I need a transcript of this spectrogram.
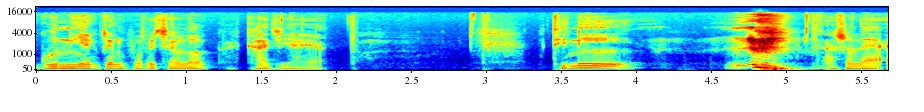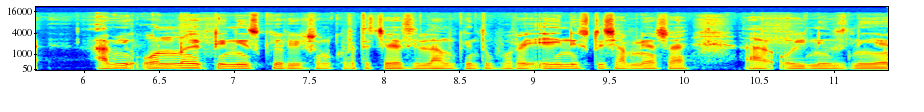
গুণী একজন পরিচালক কাজী হায়াত। তিনি আসলে আমি অন্য একটি নিউজকে রিয়েকশন করতে চেয়েছিলাম, কিন্তু পরে এই নিউজটি সামনে আসায় আর ওই নিউজ নিয়ে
